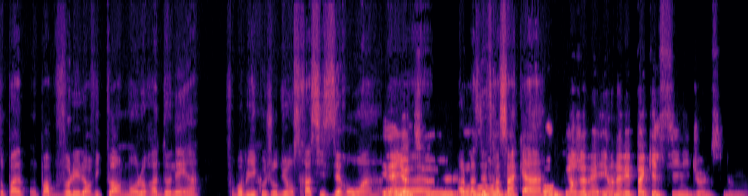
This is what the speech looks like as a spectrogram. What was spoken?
n'ont pas, ont pas volé leur victoire, mais on leur a donné. Hein. faut pas oublier qu'aujourd'hui, on sera à 6-0. Hein, Les Lions, euh, euh, à la place d'être à on- 5 1 hein. on ne perd jamais. Et on n'avait pas Kelsey ni Jones. donc-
